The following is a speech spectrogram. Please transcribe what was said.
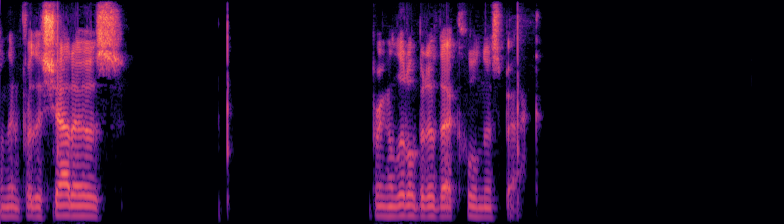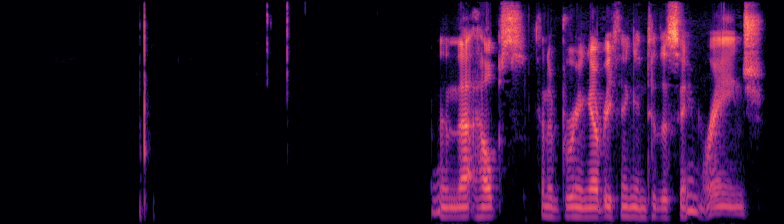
And then for the shadows, bring a little bit of that coolness back. And that helps kind of bring everything into the same range.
